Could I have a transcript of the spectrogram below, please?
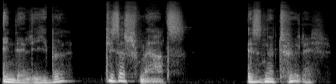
in der Liebe, dieser Schmerz ist natürlich.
